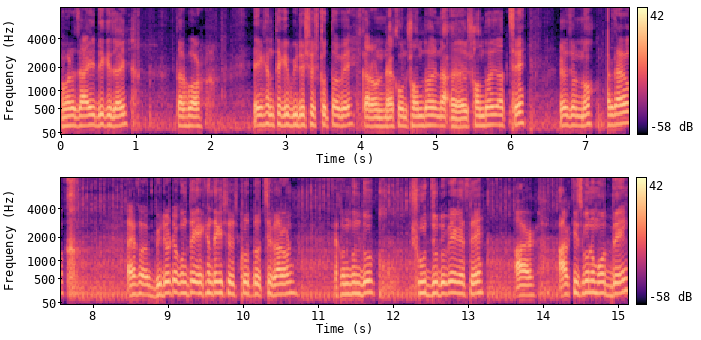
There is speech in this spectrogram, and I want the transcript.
আমরা যাই এদিকে যাই, তারপর এখান থেকে ভিডিও শেষ করতে হবে, কারণ এখন সন্ধ্যা সন্ধ্যা হয়ে যাচ্ছে এর জন্য আর যাই হোক, এখন ভিডিওটা কিন্তু এখান থেকে শেষ করতে হচ্ছে, কারণ এখন কিন্তু সূর্য ডুবে গেছে। আর আর কিছুক্ষণের মধ্যেই,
